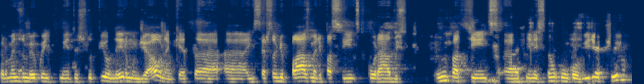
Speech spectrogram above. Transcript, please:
pelo menos no meu conhecimento, é um estudo pioneiro mundial, né, que é essa inserção de plasma de pacientes curados em pacientes que ainda estão com Covid ativo.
